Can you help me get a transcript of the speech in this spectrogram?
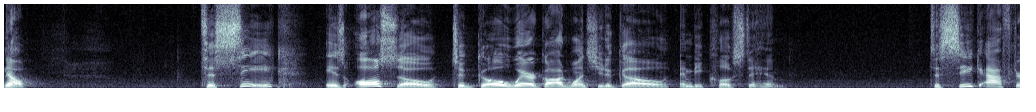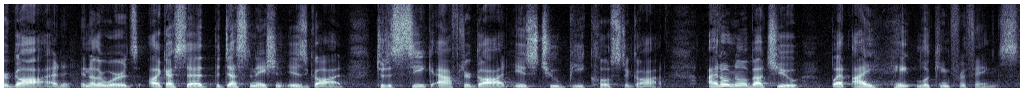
Now, to seek is also to go where God wants you to go and be close to Him. To seek after God, in other words, like I said, the destination is God. To, seek after God is to be close to God. I don't know about you, but I hate looking for things.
